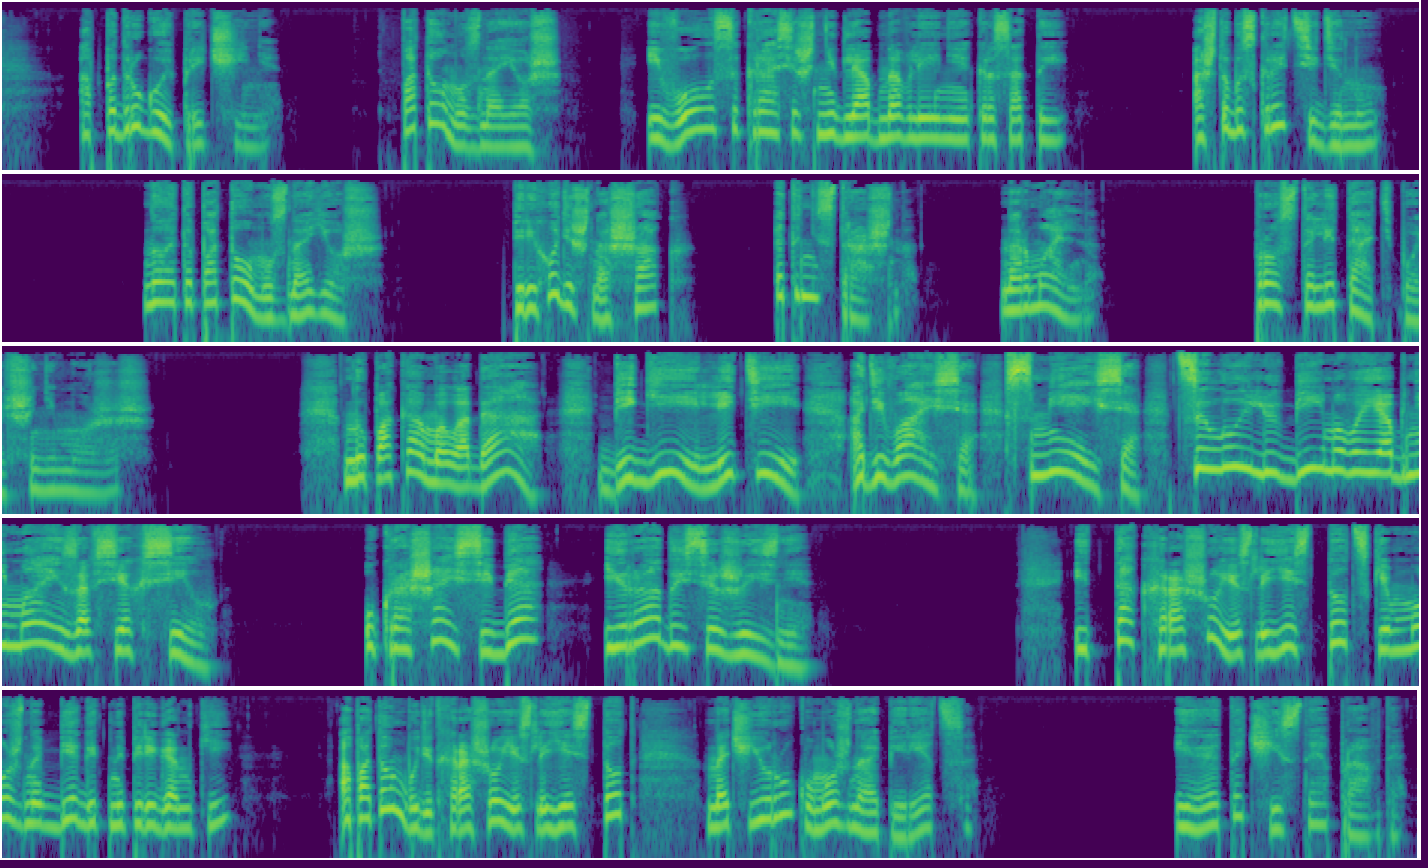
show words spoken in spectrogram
а по другой причине. Потом узнаешь. И волосы красишь не для обновления красоты, а чтобы скрыть седину. Но это потом узнаешь. Переходишь на шаг — это не страшно. Нормально. Просто летать больше не можешь. Но пока молода, беги, лети, одевайся, смейся, целуй любимого и обнимай изо всех сил. Украшай себя и радуйся жизни. И так хорошо, если есть тот, с кем можно бегать на перегонки, а потом будет хорошо, если есть тот, на чью руку можно опереться. И это чистая правда.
